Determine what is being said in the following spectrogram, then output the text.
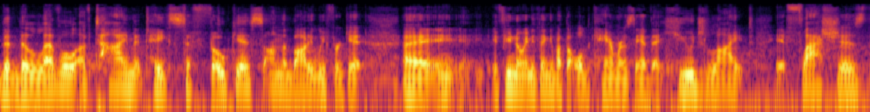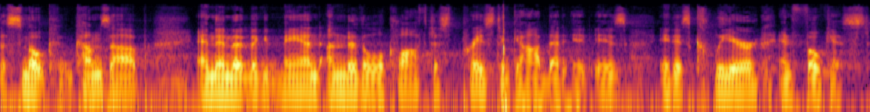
the, the level of time it takes to focus on the body, we forget. Uh, if you know anything about the old cameras, they have that huge light, it flashes, the smoke comes up, and then the, the man under the little cloth just prays to God that it is it is clear and focused.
